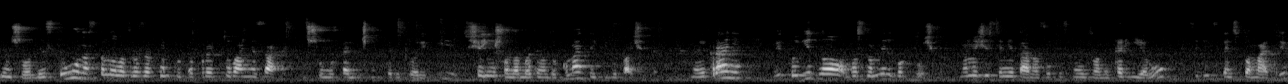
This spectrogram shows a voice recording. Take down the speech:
іншого ДСТУ настанова з розрахунку та проєктування захисту шуму селищних територій і ще іншого нормативного документу, який ви бачите на екрані. Відповідно, в основних двох точках на межі санітарно-захисної зони кар'єру це відстань 100 метрів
